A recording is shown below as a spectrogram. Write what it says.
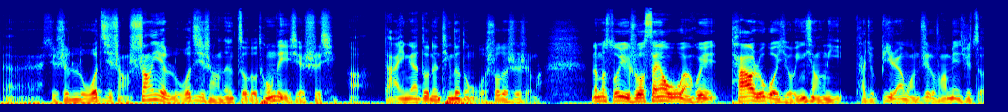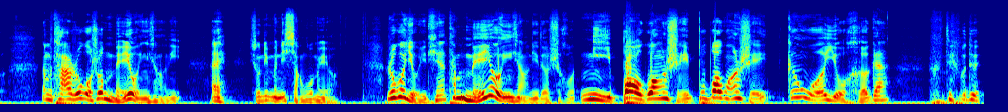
呃，就是逻辑上、商业逻辑上能走得通的一些事情啊，大家应该都能听得懂我说的是什么。那么，所以说三幺五晚会，它如果有影响力，它就必然往这个方面去走。那么，它如果说没有影响力，哎，兄弟们，你想过没有？如果有一天它没有影响力的时候，你曝光谁不曝光谁，跟我有何干？对不对？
